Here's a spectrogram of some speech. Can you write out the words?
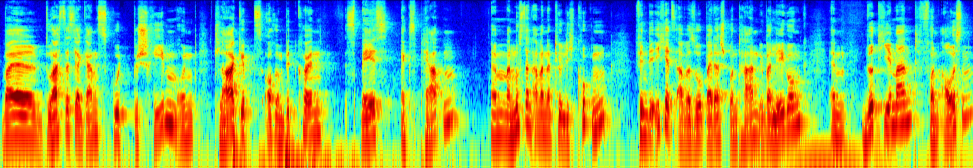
weil du hast das ja ganz gut beschrieben und klar gibt es auch im Bitcoin-Space Experten. Ähm, man muss dann aber natürlich gucken, finde ich jetzt aber so bei der spontanen Überlegung, ähm, wird jemand von außen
